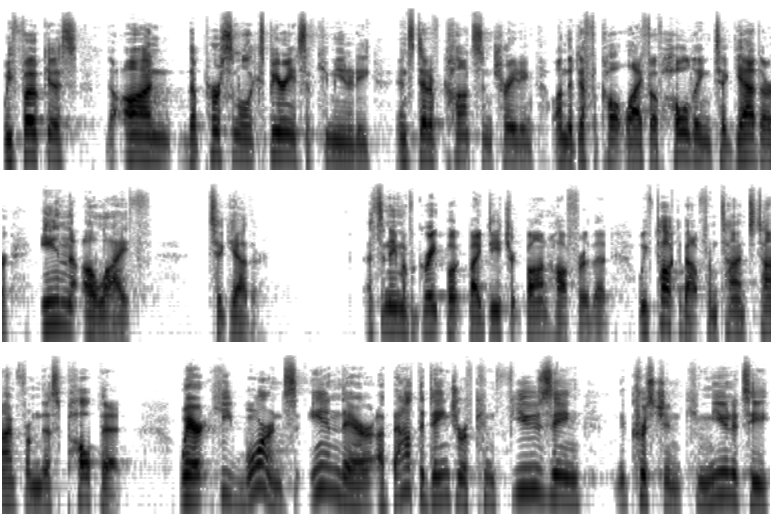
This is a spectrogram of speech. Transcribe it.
We focus on the personal experience of community instead of concentrating on the difficult life of holding together in a life together. That's the name of a great book by Dietrich Bonhoeffer that we've talked about from time to time from this pulpit, where he warns in there about the danger of confusing the Christian community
